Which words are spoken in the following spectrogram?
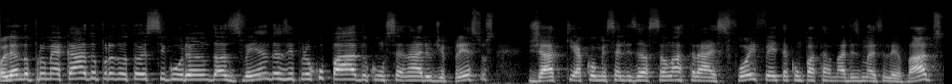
Olhando para o mercado, o produtor segurando as vendas e preocupado com o cenário de preços, já que a comercialização lá atrás foi feita com patamares mais elevados,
